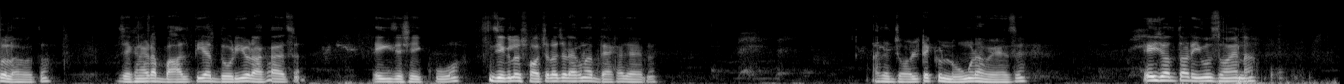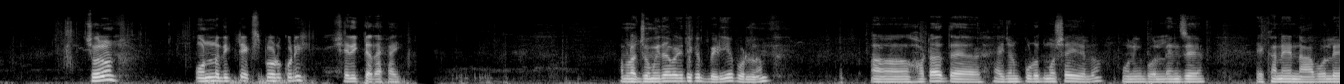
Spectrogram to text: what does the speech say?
তোলা হতো, যেখানে একটা বালতি আর দড়িও রাখা আছে, এই যে সেই কুয়ো, যেগুলো সচরাচর এখন আর দেখা যায় না। আচ্ছা জলটা একটু নোংরা হয়ে আছে। এই জল তো আর ইউজ হয় না। চলুন, অন্য দিকটা এক্সপ্লোর করি, সেদিকটা দেখাই। আমরা জমিদার বাড়ি থেকে বেরিয়ে পড়লাম। হঠাৎ একজন পুরোদমশাই এলো। উনি বললেন যে এখানে না বলে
